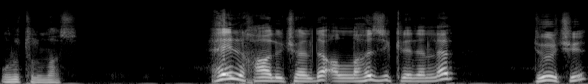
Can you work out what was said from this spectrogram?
Unutulmaz. Her halüçelde Allah'ı zikredenler diyor ki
